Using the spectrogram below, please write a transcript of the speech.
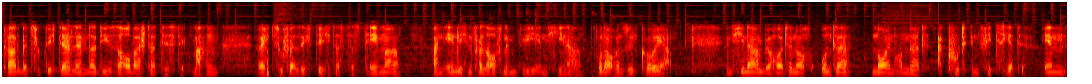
gerade bezüglich der Länder, die sauber Statistik machen, recht zuversichtlich, dass das Thema einen ähnlichen Verlauf nimmt wie in China oder auch in Südkorea. In China haben wir heute noch unter 900 akut Infizierte. In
